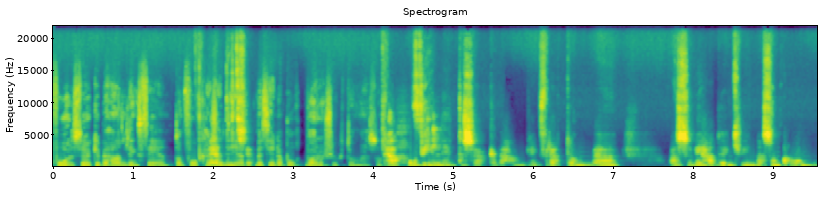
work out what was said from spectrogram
får, söker behandling sent. De får kanske inte hjälp med sina botbara mm. sjukdomar. Så. Ja, och vill inte söka behandling för att de... Eh, alltså vi hade en kvinna som kom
